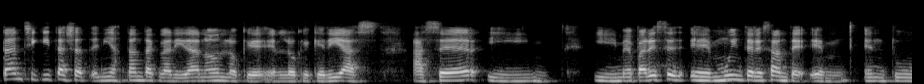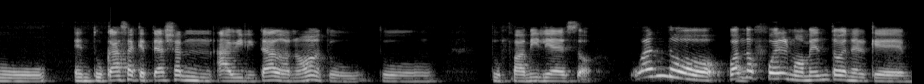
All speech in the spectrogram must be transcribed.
tan chiquita ya tenías tanta claridad ¿no? en, lo que, en lo que querías hacer y, y me parece eh, muy interesante em, en, tu, en tu casa que te hayan habilitado, ¿no? Tu, tu, tu familia eso. ¿Cuándo, ¿Cuándo fue el momento en el que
